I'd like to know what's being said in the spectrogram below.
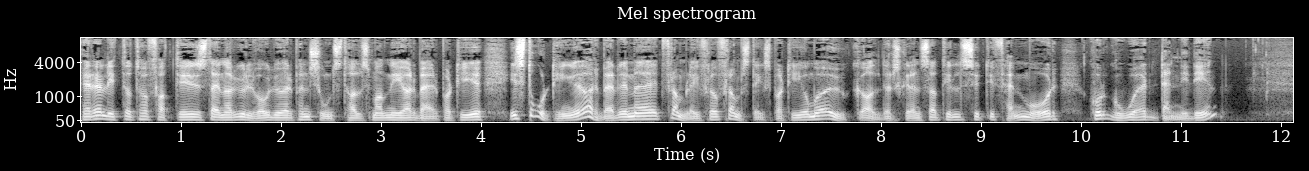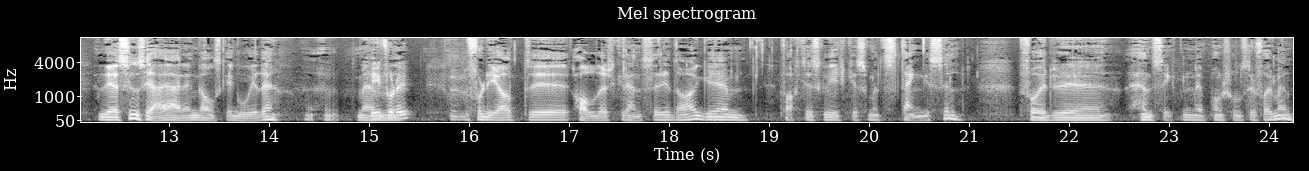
Her er litt å ta fatt i. Steinar Gullvåg, du er pensjonstalsmann i Arbeiderpartiet. I Stortinget arbeider med et framlegg fra Fremskrittspartiet om å øke aldersgrensa til 75 år. Hvor god er den ideen? Det syns jeg er en ganske god idé. Men, Hvorfor det? Fordi at uh, aldersgrenser i dag uh, faktisk virker som et stengsel for uh, hensikten med pensjonsreformen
